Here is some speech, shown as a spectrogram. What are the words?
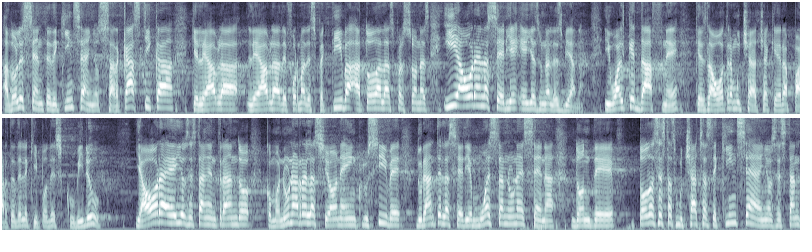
adolescente de 15 años, sarcástica, que le habla, le habla de forma despectiva a todas las personas. Y ahora en la serie ella es una lesbiana. Igual que Daphne, que es la otra muchacha que era parte del equipo de Scooby-Doo. Y ahora ellos están entrando como en una relación e inclusive durante la serie muestran una escena donde todas estas muchachas de 15 años están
